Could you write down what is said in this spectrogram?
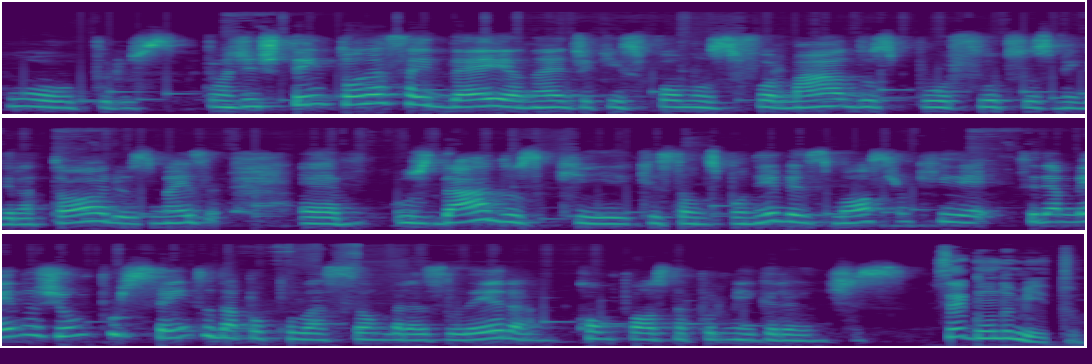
com outros. Então a gente tem toda essa ideia né, de que fomos formados por fluxos migratórios, mas é, os dados que, que estão disponíveis mostram que seria menos de 1% da população brasileira composta por migrantes. Segundo mito,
